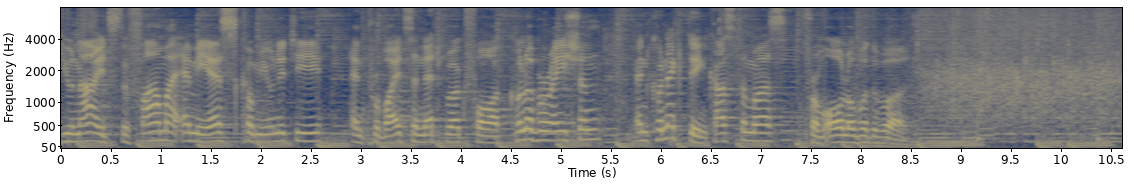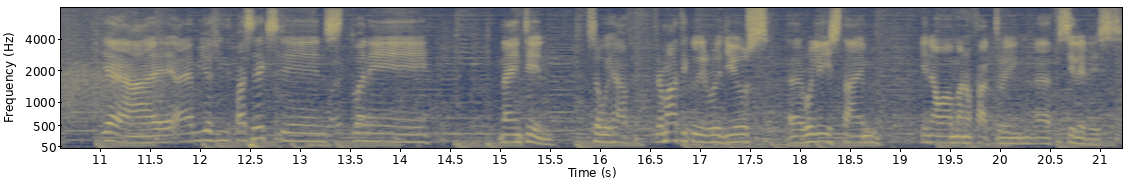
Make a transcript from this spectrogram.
unites the pharma MES community and provides a network for collaboration and connecting customers from all over the world. Yeah, I, am using PAS-X since 2019. So we have dramatically reduced uh, release time in our manufacturing uh, facilities.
